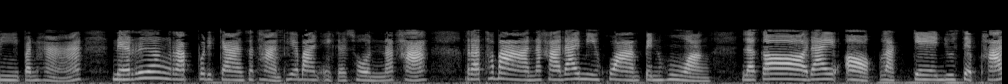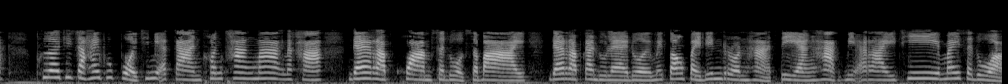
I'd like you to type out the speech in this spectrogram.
มีปัญหา ในเรื่องรับบริการสถานพยาบาลเอกชนนะคะ รัฐบาลนะคะได้มีความเป็นห่วง แล้วก็ได้ออกหลักเกณฑ์ยูเซปพัทเพื่อที่จะให้ผู้ป่วยที่มีอาการค่อนข้างมากนะคะ ได้รับความสะดวกสบาย ได้รับการดูแลโดยไม่ต้องไปดิ้นรนหาเตียง หากมีอะไรที่ไม่สะดวก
